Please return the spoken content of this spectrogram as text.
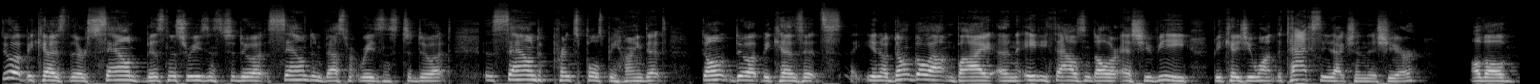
Do it because there's sound business reasons to do it, sound investment reasons to do it, sound principles behind it. Don't do it because it's, you know, don't go out and buy an $80,000 SUV because you want the tax deduction this year. Although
